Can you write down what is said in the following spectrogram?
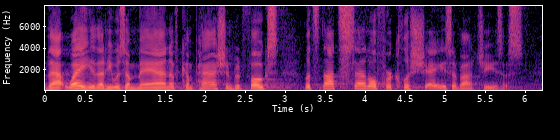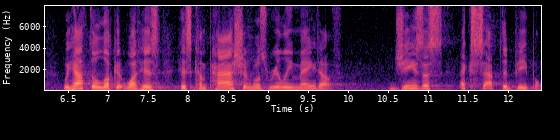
that way, that he was a man of compassion. But, folks, let's not settle for cliches about Jesus. We have to look at what his, his compassion was really made of. Jesus accepted people.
